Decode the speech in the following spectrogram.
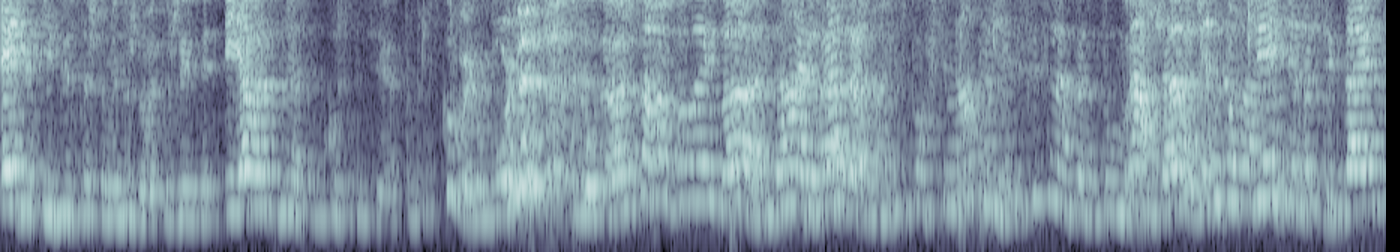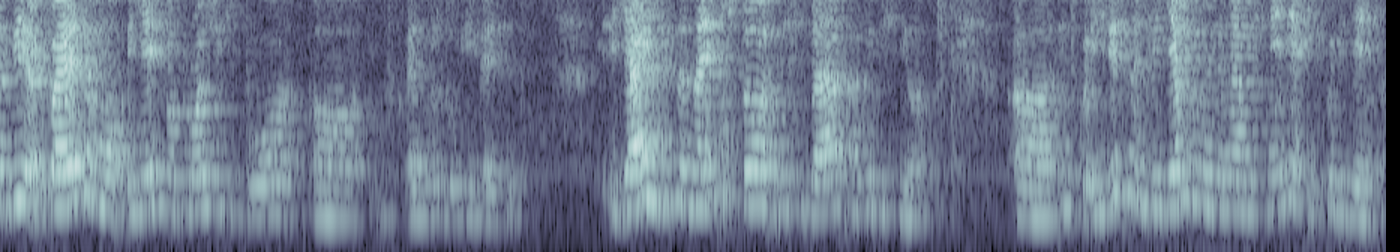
Эдит единственное, что мне нужно в этой жизни. И я в этот момент, господи, подростковая любовь. То же самое было и Да, да, ребята, ты типа в 17 лет действительно так думаешь. Да, я это последнее навсегда и навек. Поэтому есть вопросики по э, Эдварду и Эдит. Я единственное, знаете, что для себя как объяснила? Э, ну, такое, единственное приемлемое для меня объяснение их поведения.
